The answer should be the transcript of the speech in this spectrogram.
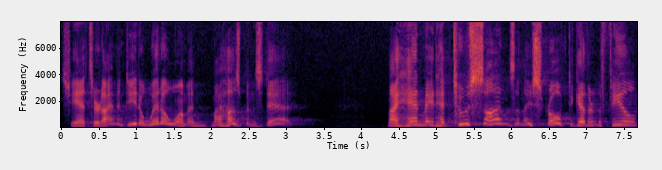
She answered, I am indeed a widow woman. My husband's dead. My handmaid had two sons, and they strove together in the field.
